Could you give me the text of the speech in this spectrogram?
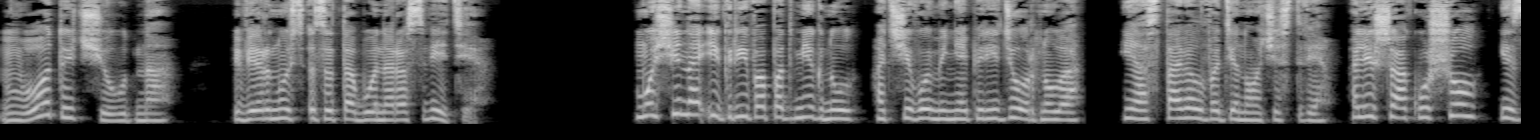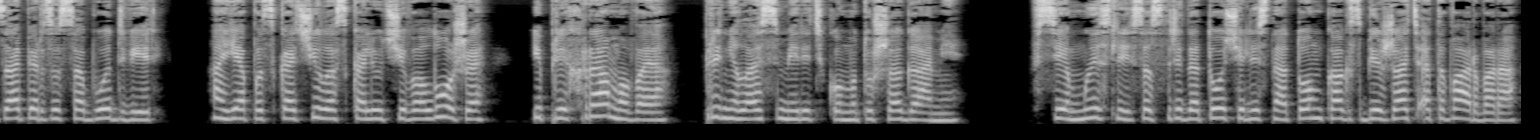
Вот и чудно. Вернусь за тобой на рассвете. Мужчина игриво подмигнул, отчего меня передернуло, и оставил в одиночестве. Лишак ушел и запер за собой дверь, а я подскочила с колючего ложа и, прихрамывая, принялась мерить комнату шагами. Все мысли сосредоточились на том, как сбежать от варвара.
